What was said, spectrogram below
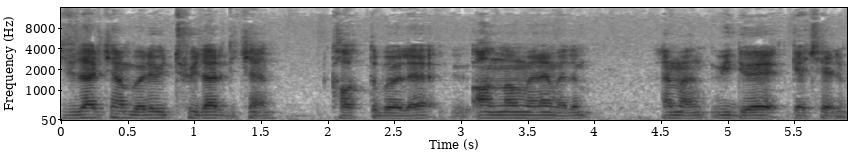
İzlerken böyle bir tüyler diken kalktı böyle. Anlam veremedim. Hemen videoya geçelim.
